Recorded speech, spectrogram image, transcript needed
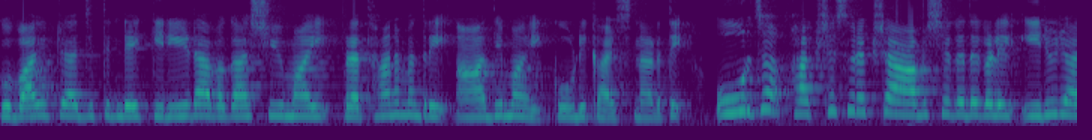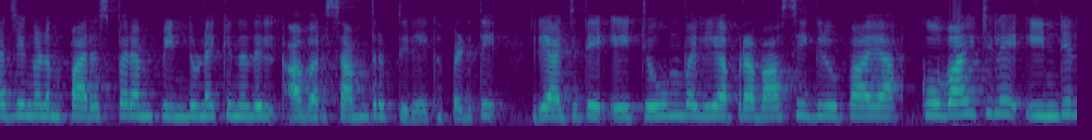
കുവൈറ്റ് രാജ്യത്തിന്റെ കിരീടാവകാശിയുമായി പ്രധാനമന്ത്രി ആദ്യമായി കൂടിക്കാഴ്ച നടത്തി. ഊർജ ഭക്ഷ്യസുരക്ഷാ ആവശ്യകതകളിൽ ഇരു രാജ്യങ്ങളും പരസ്പരം പിന്തുണയ്ക്കുന്നതിൽ അവർ സംതൃപ്തി രേഖപ്പെടുത്തി. രാജ്യത്തെ ഏറ്റവും വലിയ പ്രവാസി ഗ്രൂപ്പായ കുവൈറ്റിലെ ഇന്ത്യൻ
